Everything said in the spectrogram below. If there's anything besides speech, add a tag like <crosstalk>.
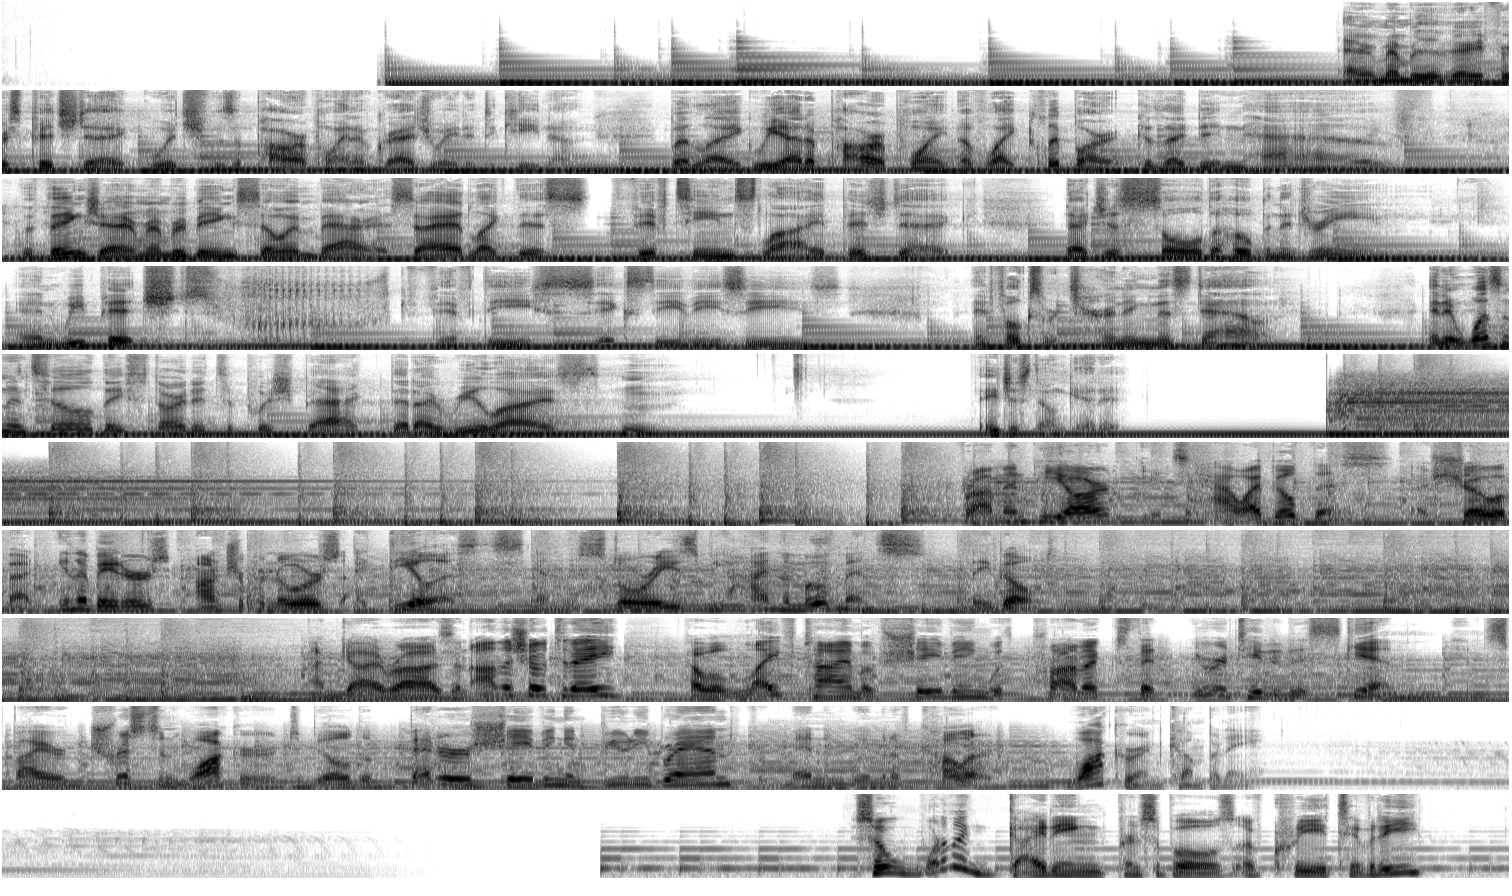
I remember the very first pitch deck, which was a PowerPoint. I've graduated to Keynote. But like we had a PowerPoint of like clip art because I didn't have the thing yet. I remember being so embarrassed. So I had like this 15 slide pitch deck that just sold a hope and a dream. And we pitched 50, 60 VCs, and folks were turning this down. And it wasn't until they started to push back that I realized, hmm, they just don't get it. From NPR, it's How I Built This, a show about innovators, entrepreneurs, idealists, and the stories behind the movements they built. I'm Guy Raz, and on the show today, how a lifetime of shaving with products that irritated his skin inspired Tristan Walker to build a better shaving and beauty brand for men and women of color, Walker and Company. So, one of the guiding principles of creativity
